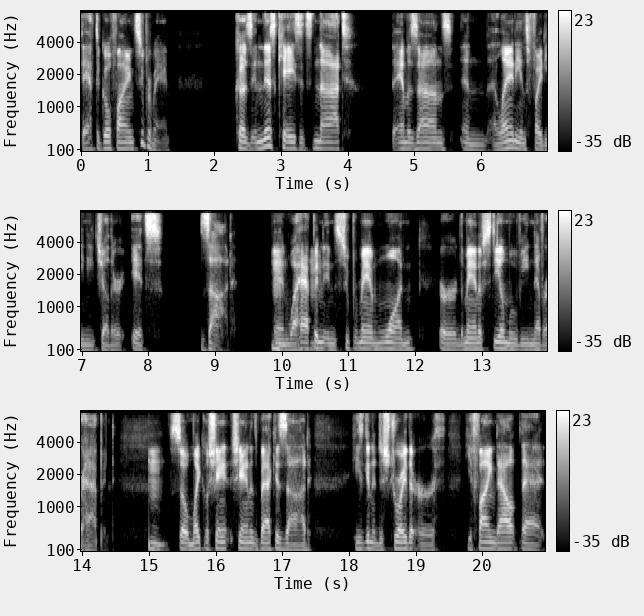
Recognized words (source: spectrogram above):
They have to go find Superman because in this case it's not the Amazons and Atlanteans fighting each other. It's Zod. And what happened in Superman 1 or the Man of Steel movie never happened. Mm. So Michael Shan- Shannon's back as Zod. He's going to destroy the Earth. You find out that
